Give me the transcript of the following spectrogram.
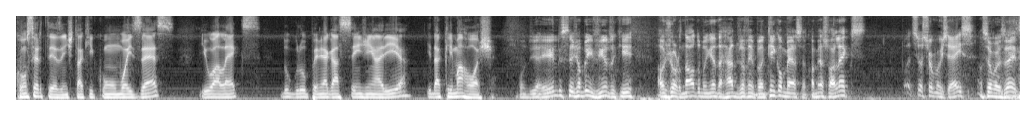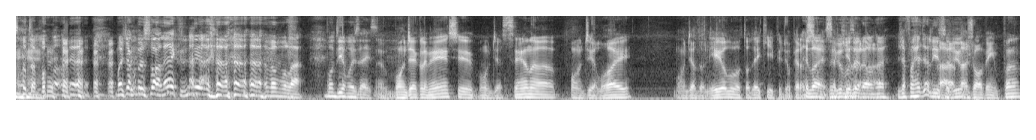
Com certeza. A gente está aqui com o Moisés e o Alex, do grupo MHC Engenharia e da Clima Rocha. Bom dia a eles, sejam bem-vindos aqui ao Jornal do Manhã da Rádio Jovem Pan. Quem começa? Começa o Alex? Pode ser o senhor Moisés. O senhor Moisés? Então tá bom. Mas já começou o Alex? Vamos lá. Bom dia, Moisés. É, bom dia, Clemente. Bom dia, Sena. Bom dia, Eloy. Bom dia, Danilo, toda a equipe de operações. Eloy, você viu o vozeirão, né? Já foi radialista, da, viu? Da Jovem Pan.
